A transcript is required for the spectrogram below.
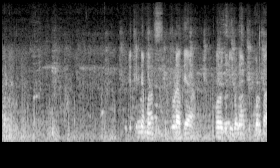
করো দুটো তিনটে মাছ জোড়া দেয়া বড় ভিডিও বানিয়ে আপলোড করবা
